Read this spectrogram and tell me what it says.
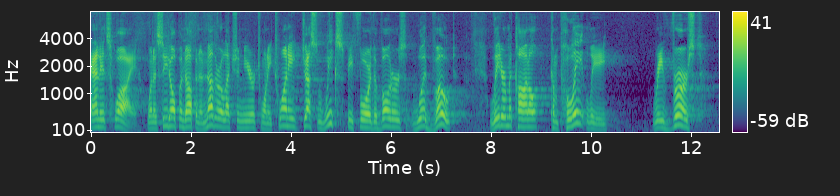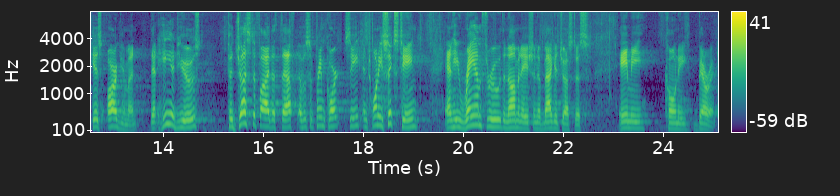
And it's why, when a seat opened up in another election year, 2020, just weeks before the voters would vote, Leader McConnell completely reversed his argument that he had used to justify the theft of a Supreme Court seat in 2016, and he rammed through the nomination of MAGA Justice Amy Coney Barrett.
